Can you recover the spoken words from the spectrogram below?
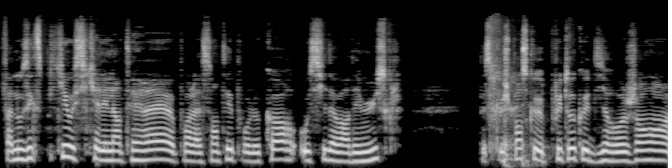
enfin nous expliquer aussi quel est l'intérêt pour la santé, pour le corps aussi d'avoir des muscles? Parce que je pense que plutôt que de dire aux gens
